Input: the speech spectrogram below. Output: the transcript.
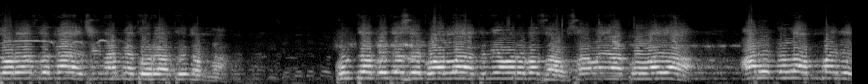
তোরা তো কায়াছি নামে তোরা তুইতাম না। কুন্তা কইতাছে কো, আল্লাহ, তুমি আমারে বাঁচাও। সামায়া কোয়া আরে গলাপ মাইরে,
